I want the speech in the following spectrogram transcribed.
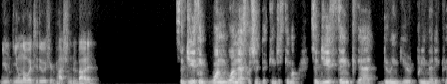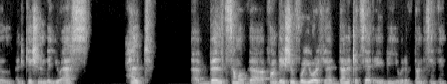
you you'll know what to do if you're passionate about it. So do you think one one last question that can just came up? So do you think that doing your pre-medical education in the US helped uh, build some of the foundation for you, or if you had done it, let's say at AUB, you would have done the same thing?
